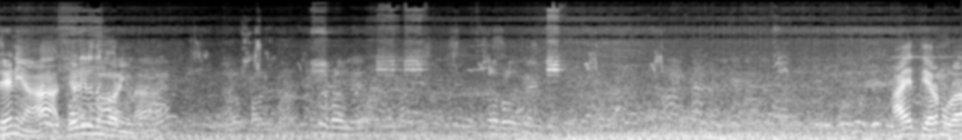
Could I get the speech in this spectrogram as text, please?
தேனியா? தேனியிலேருந்து வரீங்களா? ஆயிரத்தி இரநூறா.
